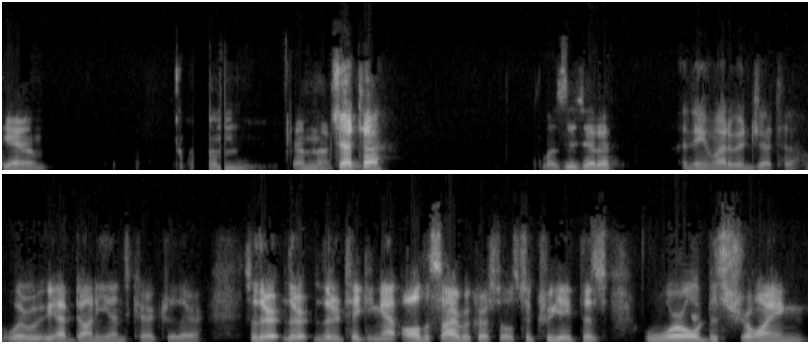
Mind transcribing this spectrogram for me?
damn. Um, I'm not. Jedha. Was it Jedha? I think it might have been Jedha, where we have Donnie Yen's character there. So they're they're they're taking out all the kyber crystals to create this world destroying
